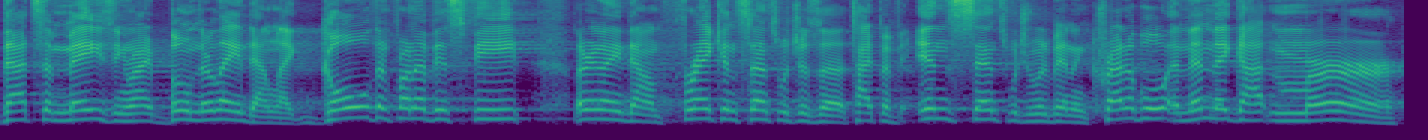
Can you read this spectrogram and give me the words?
that's amazing, right? Boom, they're laying down like gold in front of his feet. They're laying down frankincense, which is a type of incense, which would have been incredible. And then they got myrrh.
